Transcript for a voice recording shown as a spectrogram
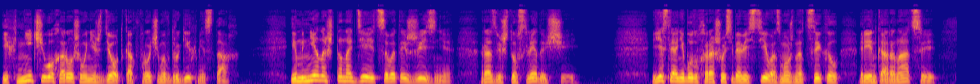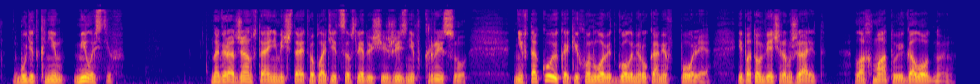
их ничего хорошего не ждет, как, впрочем, и в других местах. И мне на что надеяться в этой жизни, разве что в следующей. Если они будут хорошо себя вести, возможно, цикл реинкарнации будет к ним милостив. Нагороджан втайне мечтает воплотиться в следующей жизни в крысу, не в такую, каких он ловит голыми руками в поле, и потом вечером жарит, лохматую и голодную,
